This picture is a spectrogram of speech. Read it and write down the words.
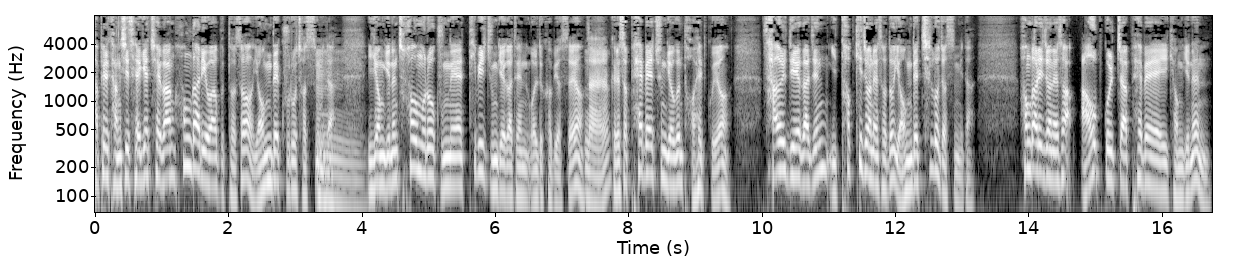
하필 당시 세계 최강 헝가리와 붙어서 0대 9로 졌습니다. 음. 이 경기는 처음으로 국내 TV 중계가 된 월드컵이었어요. 네. 그래서 패배 충격은 더했고요. 사흘 뒤에 가진 이 터키전에서도 0대 7로 졌습니다. 헝가리전에서 9골자 패배의 경기는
